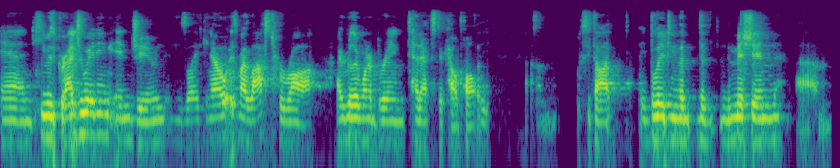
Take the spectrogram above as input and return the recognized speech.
and he was graduating in June. And he's like, you know, it's my last hurrah, I really want to bring TEDx to Cal Poly. Um, because he thought he believed in the, the, the mission, um,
